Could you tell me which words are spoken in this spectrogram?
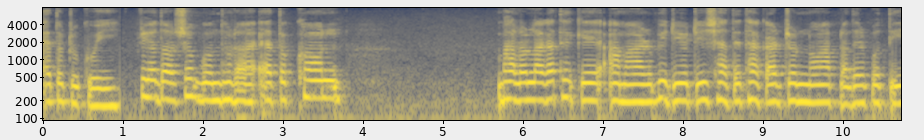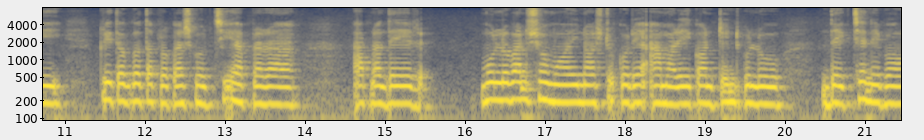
এতটুকুই। প্রিয় দর্শক, বন্ধুরা, এতক্ষণ ভালো লাগা থেকে আমার ভিডিওটির সাথে থাকার জন্য আপনাদের প্রতি কৃতজ্ঞতা প্রকাশ করছি। আপনারা আপনাদের মূল্যবান সময় নষ্ট করে আমার এই কন্টেন্টগুলো দেখছেন এবং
